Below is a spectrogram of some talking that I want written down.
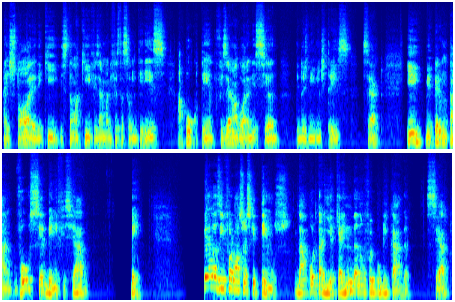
a história de que estão aqui, fizeram manifestação de interesse há pouco tempo, fizeram agora nesse ano de 2023, certo? E me perguntaram: vou ser beneficiado? Bem, pelas informações que temos da portaria que ainda não foi publicada, certo?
